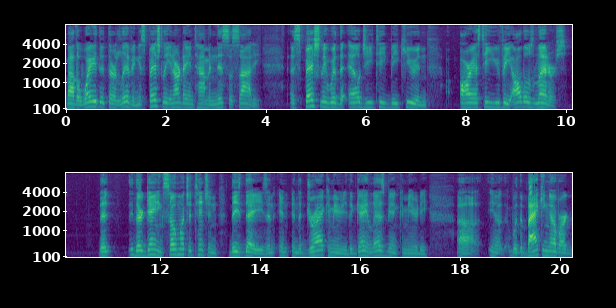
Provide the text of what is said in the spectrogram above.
by the way that they're living, especially in our day and time in this society, especially with the LGBTQ and RSTUV, all those letters that they're gaining so much attention these days in, in, in the drag community, the gay and lesbian community, uh, you know, with the backing of our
